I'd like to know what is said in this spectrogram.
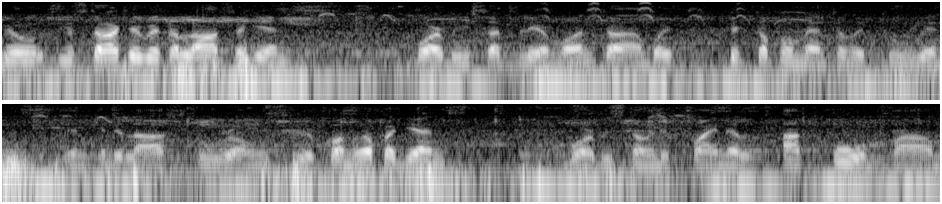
You, you started with a loss against Berbice at Blairmont, um, but picked up momentum with two wins in, in the last two rounds. You're coming up against Berbice now in the final at home. Um,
